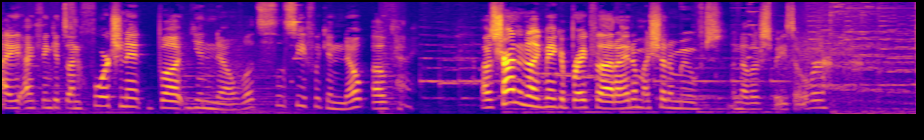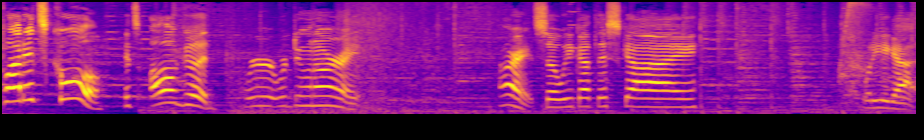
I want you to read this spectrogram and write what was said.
I, I think it's unfortunate, but you know, let's let's see if we can. Nope. Okay. I was trying to like make a break for that item. I should have moved another space over, but it's cool. It's all good. We're we're doing all right. Alright, so we got this guy. What do you got?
